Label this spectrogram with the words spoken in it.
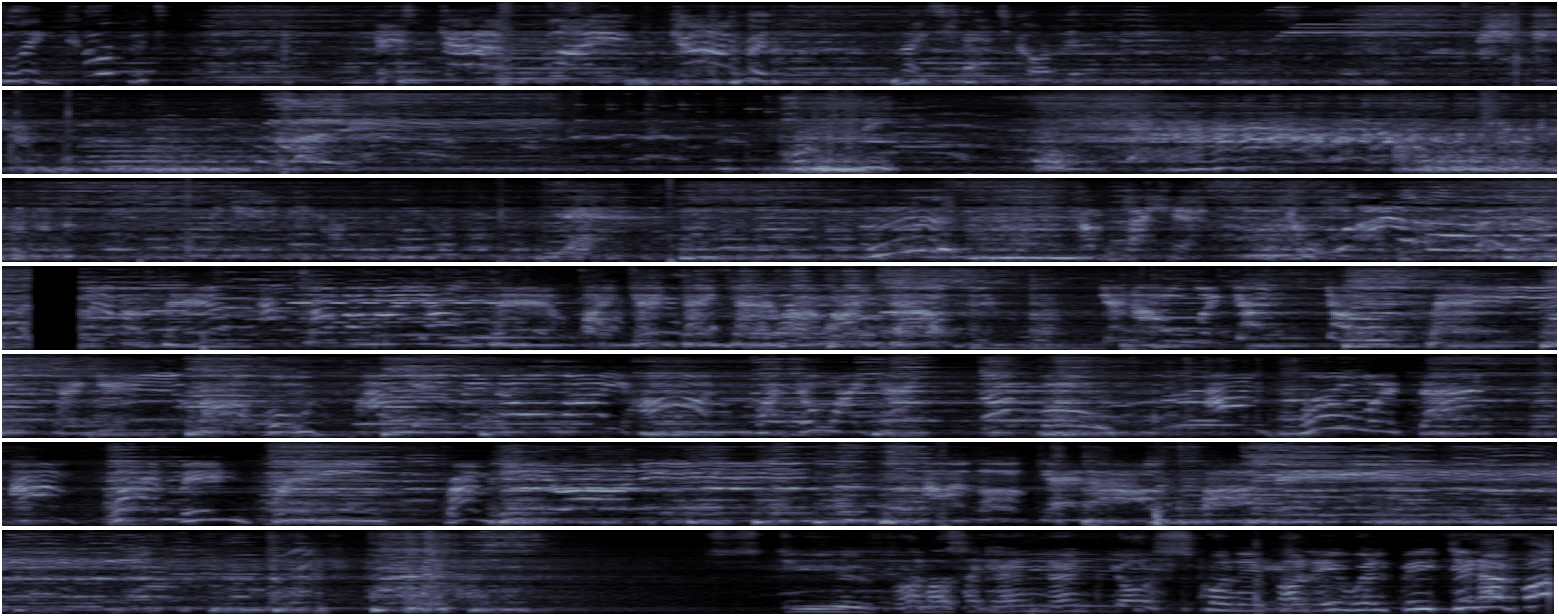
Flying carpet? He's got a flying carpet! Nice catch, carpet. Pardon me. Come back here. Steal from us again, and your scrawny body will be dinner for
